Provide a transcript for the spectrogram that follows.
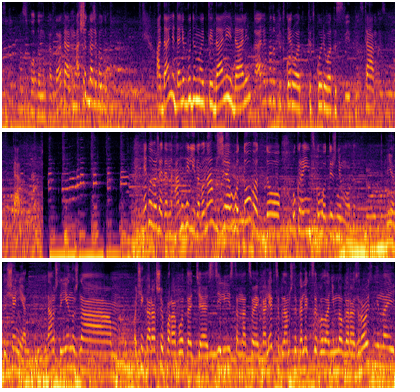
Наступна сходинка, так? Так, а що далі буде? А далі, далі будемо йти далі і далі. Далі буде підкорювати, підкорювати світ. Так, я розумію. так. Як ви вважаєте, Ангеліна, вона вже готова до українського тижню моди? Нет, еще нет. Потому что ей нужно м, очень хорошо поработать э, стилистом над своей коллекцией, потому что коллекция была немного разрозненной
